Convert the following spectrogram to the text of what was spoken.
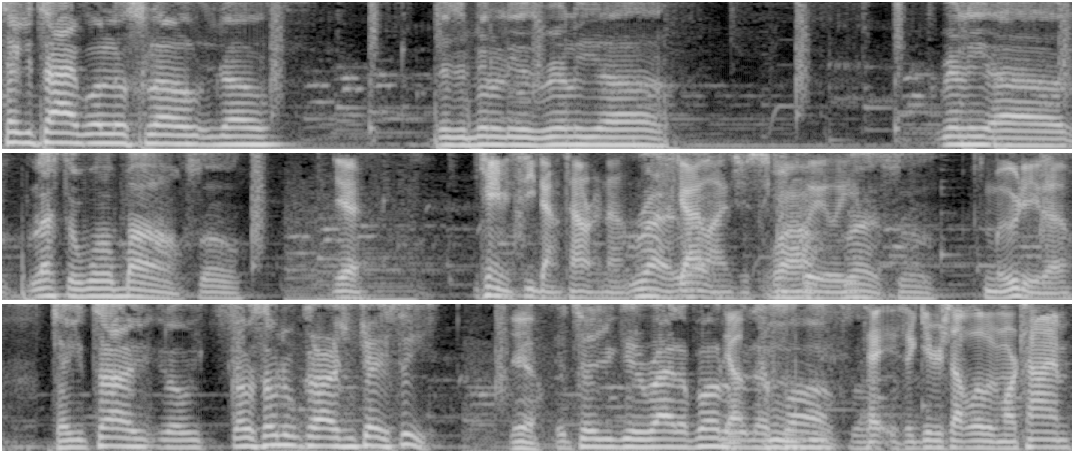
take your time, go a little slow. You know, visibility is really uh really uh less than one mile. So Yeah. You can't even see downtown right now. Right, The skyline's just Wow. completely. right, so. It's moody though. Take your time. You know, some some of them cars you can't see Yeah. until you get right up on them Yep. in that fog. So Ta- So give yourself a little bit more time.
